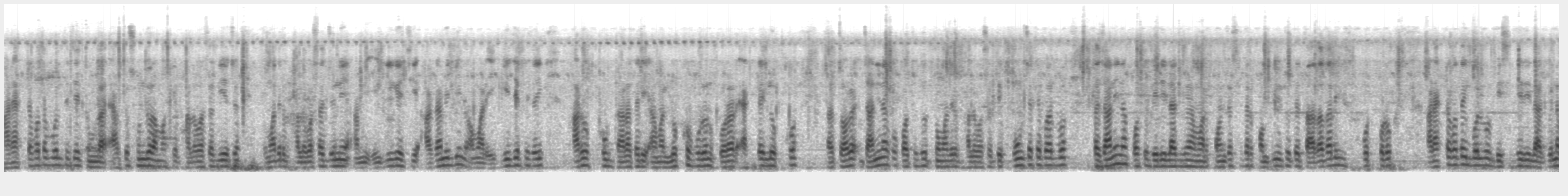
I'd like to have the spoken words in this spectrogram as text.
আর একটা কথা বলতে চাই, তোমরা এত সুন্দর আমাকে ভালোবাসা দিয়েছ। তোমাদের ভালোবাসার জন্য আমি এগিয়ে গেছি। আগামী দিন আমার এগিয়ে যেতে চাই। আরও খুব তাড়াতাড়ি আমার লক্ষ্য পূরণ করার একটাই লক্ষ্য। তবে জানি না কত দূর তোমাদের ভালোবাসাতে পৌঁছাতে পারব। তা জানি না কত দেরি লাগবে আমার পঞ্চাশ হাজার কমপ্লিট হতে। তাড়াতাড়ি সাপোর্ট করো আর একটা কথাই বলব, বেশি দেরি লাগবে না।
